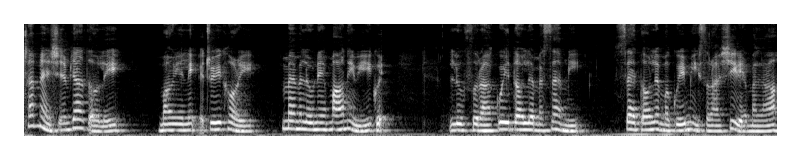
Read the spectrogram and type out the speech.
ထပ်မံရှင်းပြတော်လေမောင်ရင်လေးအတွေးခေါ်ရီမှန်မလို့နဲ့မှားနေပြီကွလူဆိုတာကိုယ်တော့လက်မဆက်မိဆက်တော့လက်မကွေးမိဆိုတာရှိတယ်မလား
